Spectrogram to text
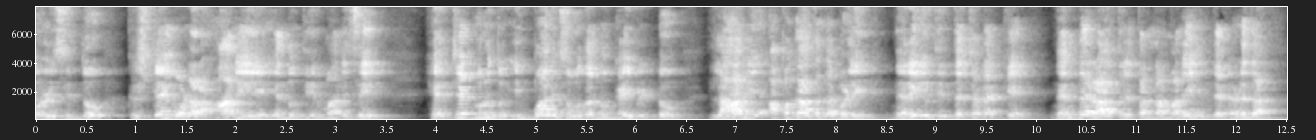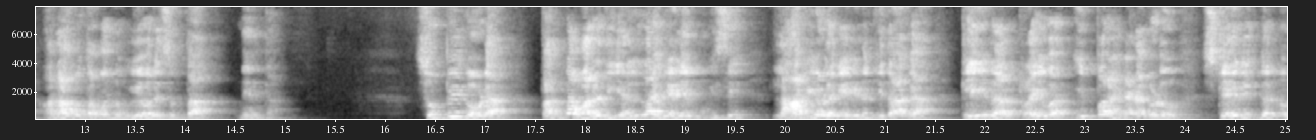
ಉರುಳಿಸಿದ್ದು ಕೃಷ್ಣೇಗೌಡರ ಆನೆಯೇ ಎಂದು ತೀರ್ಮಾನಿಸಿ ಹೆಜ್ಜೆ ಗುರುತು ಹಿಂಬಾಲಿಸುವುದನ್ನು ಕೈಬಿಟ್ಟು ಲಾರಿ ಅಪಘಾತದ ಬಳಿ ನೆರೆಯುತ್ತಿದ್ದ ಜನಕ್ಕೆ ನಿನ್ನೆ ರಾತ್ರಿ ತನ್ನ ಮನೆ ಹಿಂದೆ ನಡೆದ ಅನಾಹುತವನ್ನು ವಿವರಿಸುತ್ತಾ ನಿಂತ ಸುಬ್ಬೇಗೌಡ ತನ್ನ ವರದಿ ಎಲ್ಲ ಹೇಳಿ ಮುಗಿಸಿ ಲಾರಿಯೊಳಗೆ ಹಿಣುಕಿದಾಗ ಕ್ಲೀನರ್, ಡ್ರೈವರ್ ಇಬ್ಬರ ಹೆಣಗಳು ಸ್ಟೇರಿಂಗ್ ಅನ್ನು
